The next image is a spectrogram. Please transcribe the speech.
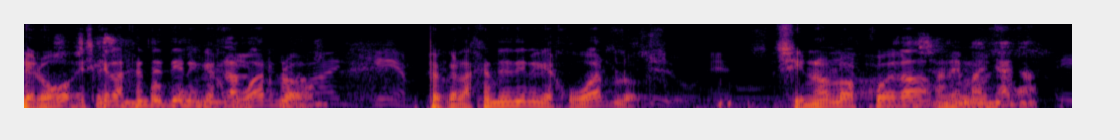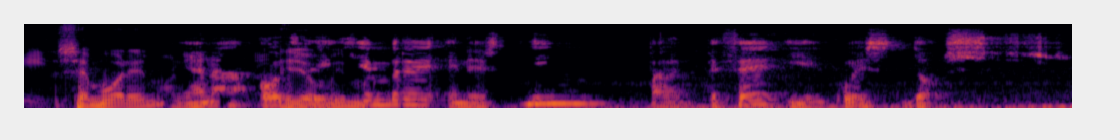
que luego Pues es es que la gente tiene que jugarlos. Pero que la gente tiene que jugarlos. Si no los juega, Sale pues, mañana. se mueren. Mañana, 8 ellos de diciembre, en Steam, para el PC y en Quest 2.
